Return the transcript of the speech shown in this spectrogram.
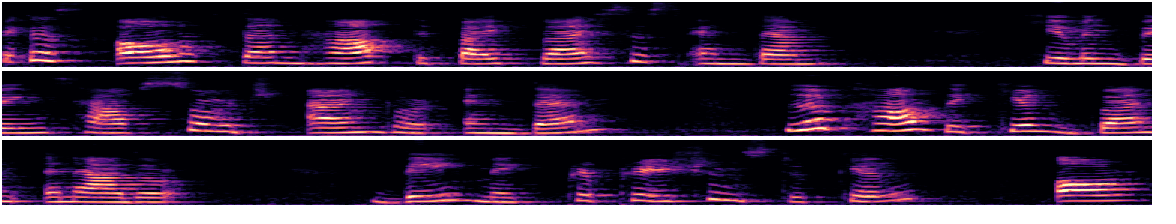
because all of them have the five vices in them. Human beings have so much anger in them. Look how they kill one another. They make preparations to kill or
